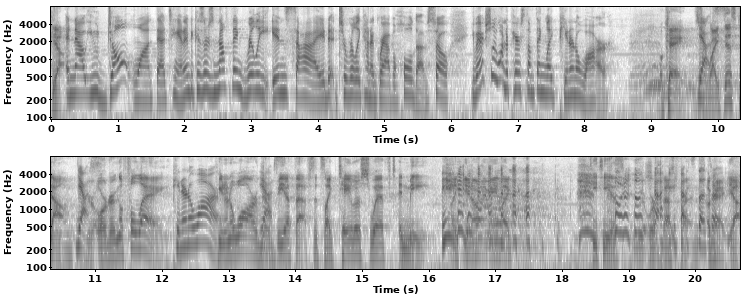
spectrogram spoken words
Yeah. And now you don't want that tannin because there's nothing really inside to really kind of grab a hold of. So you actually want to pair something like Pinot Noir. Okay, so Yes. write this down. Yes. You're ordering a fillet. Pinot Noir. Pinot Noir, they're Yes. BFFs. It's like Taylor Swift and me. Like, you know what I mean? Like, TT is, we're, we're best yes, friends. that's okay, right. yeah.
